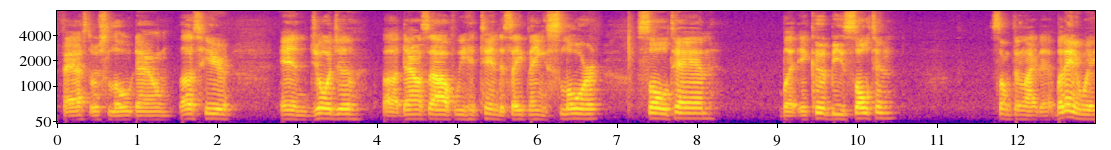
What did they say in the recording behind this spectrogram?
fast or slow down. Us here in Georgia, uh, down south, we tend to say things slower. Sultan, but it could be Sultan, something like that. But anyway,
